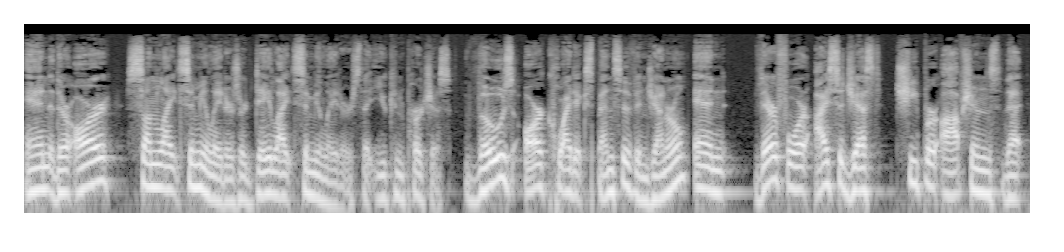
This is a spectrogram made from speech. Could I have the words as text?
And there are sunlight simulators or daylight simulators that you can purchase. Those are quite expensive in general. And therefore, I suggest cheaper options that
